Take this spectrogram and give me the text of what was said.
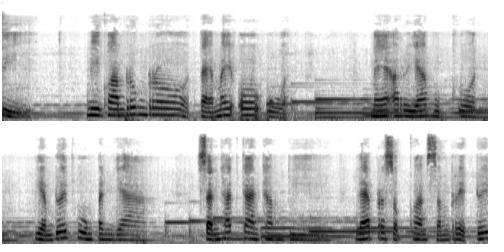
สี่มีความรุ่งโรจน์แต่ไม่โอ้อวด แม้อริยบุคคลเปี่ยมด้วยภูมิปัญญา สันทัดการทำดี และประสบความสำเร็จด้วย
